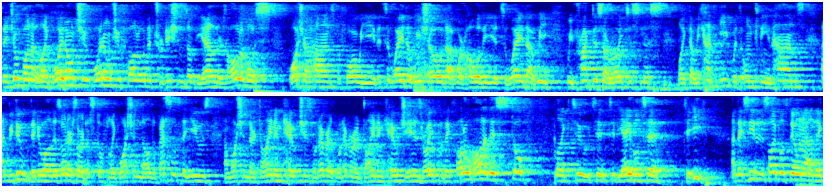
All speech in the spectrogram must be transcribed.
They jump on it like, why don't you, why don't you follow the traditions of the elders? All of us wash our hands before we eat. It's a way that we show that we're holy. It's a way that we, we practice our righteousness, like that we can't eat with unclean hands. And we do, they do all this other sort of stuff, like washing all the vessels they use and washing their dining couches, whatever, whatever a dining couch is, right? But they follow all of this stuff, like to, to, to be able to, to eat. And they see the disciples doing it and they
